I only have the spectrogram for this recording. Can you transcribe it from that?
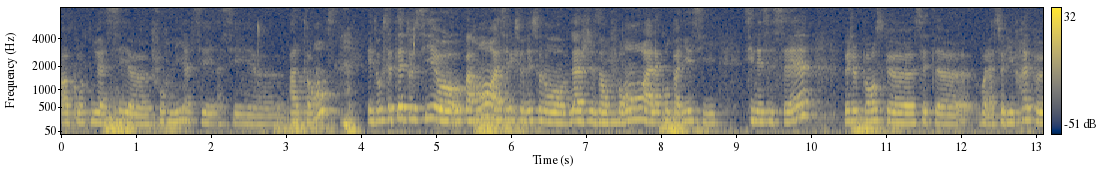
un contenu assez euh, fourni, assez, assez euh, intense. Et donc c'est peut-être aussi aux, parents à sélectionner selon l'âge des enfants, à l'accompagner si, si, nécessaire. Mais je pense que cette, voilà, ce livret peut,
